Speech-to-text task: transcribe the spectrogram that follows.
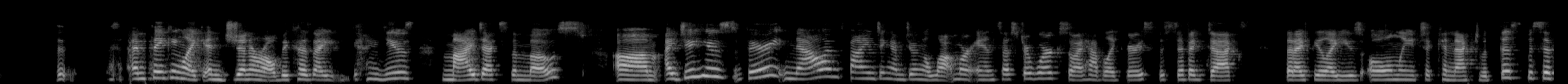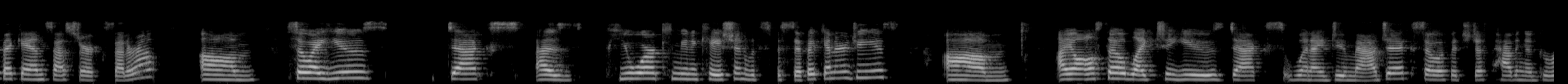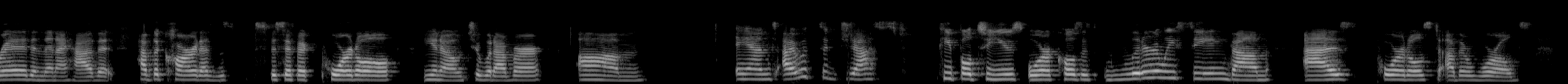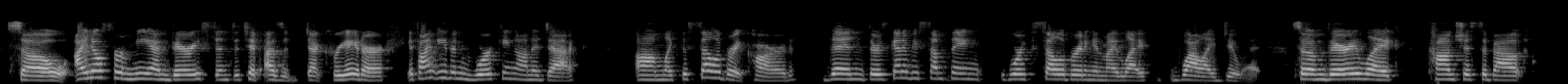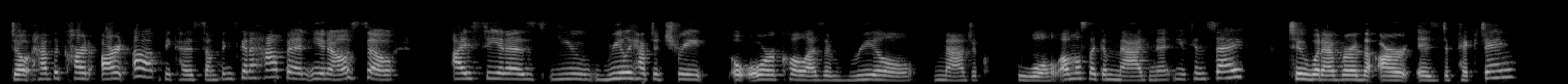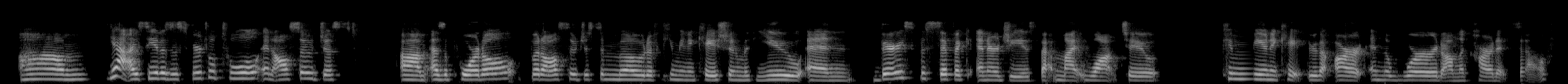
I'm thinking like in general because I use my decks the most. Um, I do use very now I'm finding I'm doing a lot more ancestor work. So I have like very specific decks that I feel I use only to connect with this specific ancestor, etc. Um, so I use decks as pure communication with specific energies. Um, I also like to use decks when I do magic. So if it's just having a grid and then I have it, have the card as the specific portal, you know, to whatever. Um, and I would suggest people to use oracles is literally seeing them as portals to other worlds. So I know for me, I'm very sensitive as a deck creator. If I'm even working on a deck, um, like the celebrate card, then there's going to be something worth celebrating in my life while I do it. So I'm very like conscious about don't have the card art up because something's going to happen, you know? So I see it as you really have to treat Oracle as a real magical tool, almost like a magnet, you can say, to whatever the art is depicting. Um, yeah, I see it as a spiritual tool and also just um, as a portal, but also just a mode of communication with you and very specific energies that might want to communicate through the art and the word on the card itself.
